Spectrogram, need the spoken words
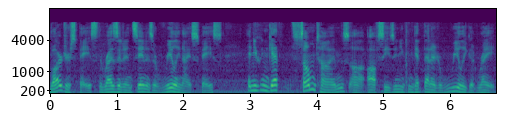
larger space, the Residence Inn is a really nice space, and you can get sometimes uh, off season. You can get that at a really good rate.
